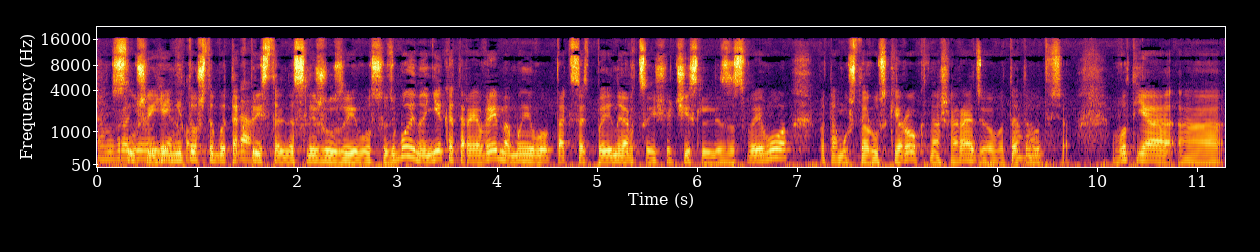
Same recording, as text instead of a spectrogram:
Он Слушай, я не то чтобы так да. пристально слежу за его судьбой, но некоторое время мы его, так сказать, по инерции еще числили за своего, потому что русский рок, наше радио, вот uh-huh. Это вот все. Вот я,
